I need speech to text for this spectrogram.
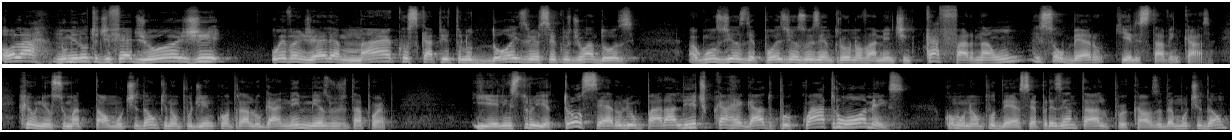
Olá, no Minuto de Fé de hoje, o Evangelho é Marcos, capítulo 2, versículos de 1 a 12. Alguns dias depois, Jesus entrou novamente em Cafarnaum e souberam que ele estava em casa. Reuniu-se uma tal multidão que não podia encontrar lugar nem mesmo junto à porta. E ele instruía: trouxeram-lhe um paralítico carregado por quatro homens. Como não pudesse apresentá-lo por causa da multidão,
